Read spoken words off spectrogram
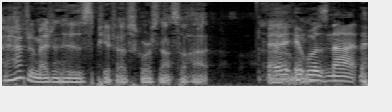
I have to imagine his PFF score is not so hot. Uh, it, it was not.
